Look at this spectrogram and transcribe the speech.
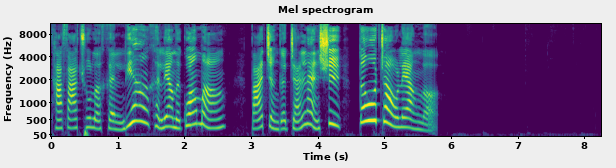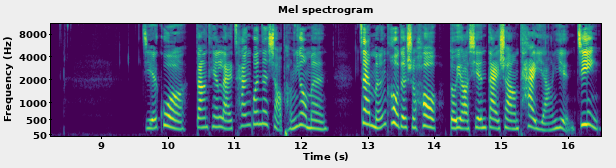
它发出了很亮很亮的光芒，把整个展览室都照亮了。结果，当天来参观的小朋友们在门口的时候，都要先戴上太阳眼镜，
